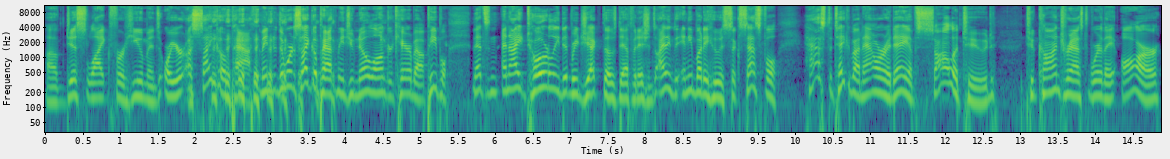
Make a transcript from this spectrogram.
a dislike for humans, or you're a psychopath. I mean, the word psychopath means you no longer care about people. That's and I totally did reject those definitions. I think that anybody who is successful has to take about an hour a day of solitude to contrast where they are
